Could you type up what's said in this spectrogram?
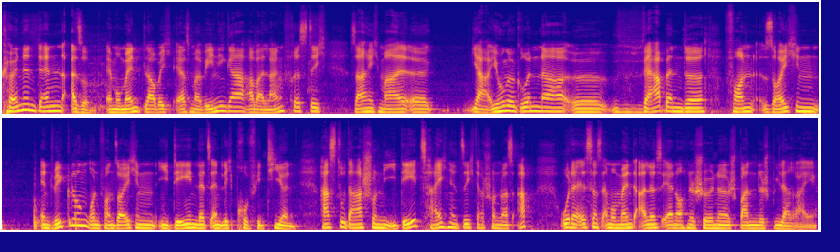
können denn, also im Moment glaube ich erstmal weniger, aber langfristig, sage ich mal, äh, ja, junge Gründer, äh, Werbende von solchen Entwicklungen und von solchen Ideen letztendlich profitieren. Hast du da schon eine Idee? Zeichnet sich da schon was ab? Oder ist das im Moment alles eher noch eine schöne, spannende Spielerei?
